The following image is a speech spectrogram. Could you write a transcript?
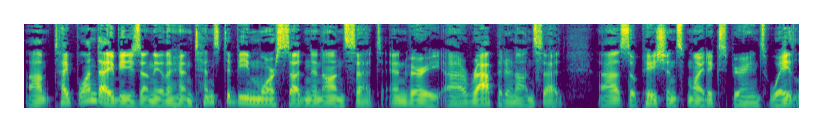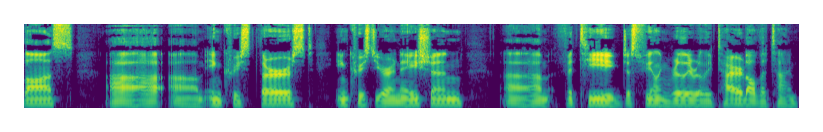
Um, type 1 diabetes, on the other hand, tends to be more sudden in onset and very uh, rapid in onset. Uh, so patients might experience weight loss, uh, um, increased thirst, increased urination um, fatigue, just feeling really, really tired all the time.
